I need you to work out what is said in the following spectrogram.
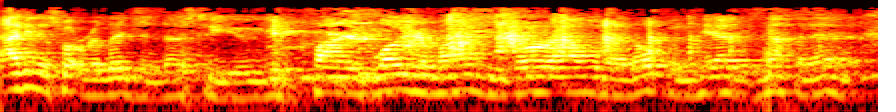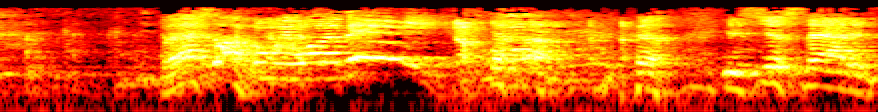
I think that's what religion does to you. You finally blow your mind. You go around with an open head. There's nothing in it. But that's not who we want to be. it's just that, and,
